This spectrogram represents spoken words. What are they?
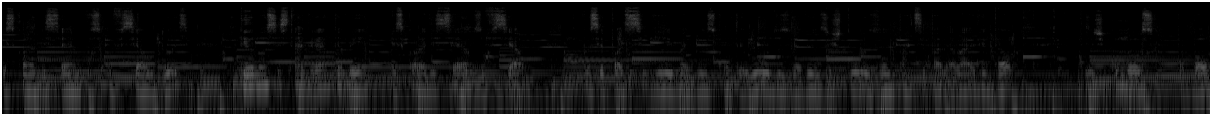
Escola de Servos Oficial 2. Tem o nosso Instagram também, Escola de Servos Oficial que você pode seguir, vai ver os conteúdos, vai ver os estudos, vai participar da live. Então, esteja conosco, tá bom?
